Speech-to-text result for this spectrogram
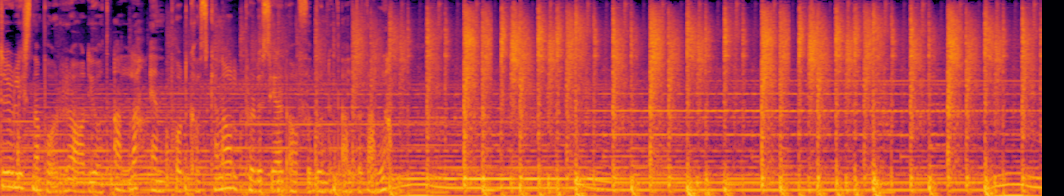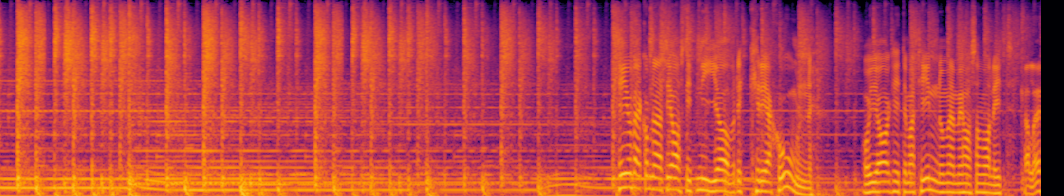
Du lyssnar på Radio åt alla, en podcastkanal producerad av förbundet Allt åt alla. Hej och välkomna till avsnitt 9 av Rekreation. Och jag heter Martin och med mig har som vanligt... Kalle. Och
